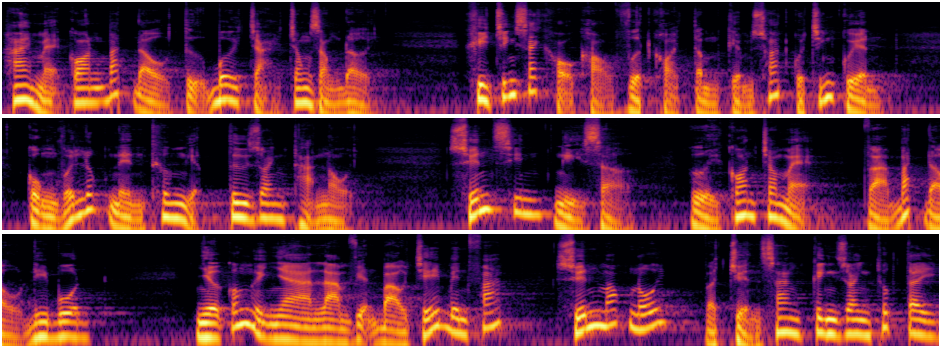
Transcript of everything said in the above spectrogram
hai mẹ con bắt đầu tự bơi trải trong dòng đời. Khi chính sách hộ khẩu vượt khỏi tầm kiểm soát của chính quyền, cùng với lúc nền thương nghiệp tư doanh thả nổi, Xuyến xin nghỉ sở, gửi con cho mẹ và bắt đầu đi buôn. Nhờ có người nhà làm viện bào chế bên Pháp, Xuyến móc nối và chuyển sang kinh doanh thuốc Tây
